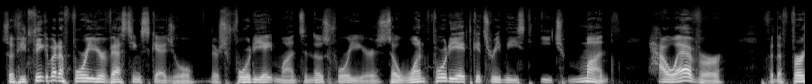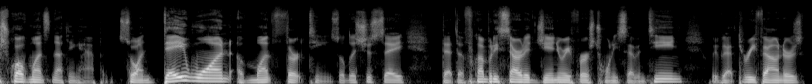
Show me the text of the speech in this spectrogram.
So if you think about a four year vesting schedule, there's 48 months in those four years. So 148th gets released each month. However, for the first 12 months, nothing happened. So on day one of month 13, so let's just say that the company started January 1st, 2017. We've got three founders.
